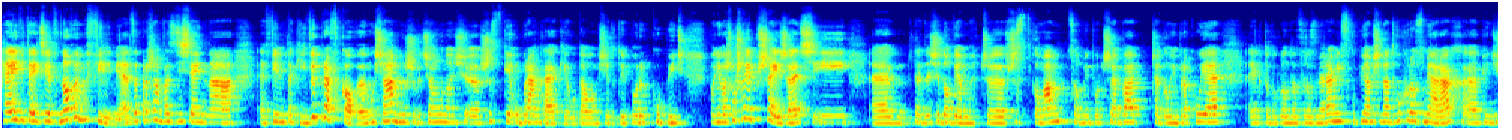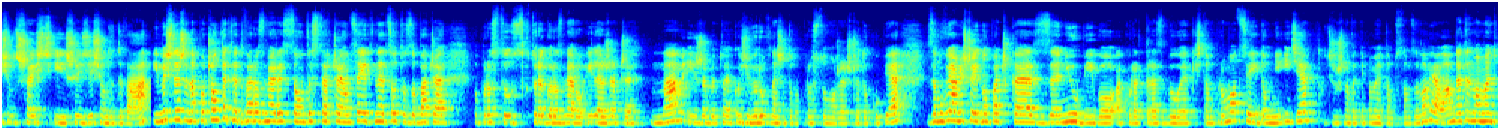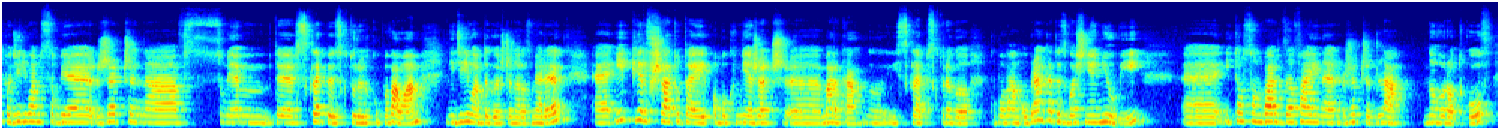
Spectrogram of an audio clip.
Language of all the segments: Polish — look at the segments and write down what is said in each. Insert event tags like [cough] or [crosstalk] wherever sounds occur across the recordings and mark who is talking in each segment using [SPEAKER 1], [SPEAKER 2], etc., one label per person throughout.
[SPEAKER 1] Hej, witajcie w nowym filmie. Zapraszam Was dzisiaj na e, film taki wyprawkowy. Musiałam już wyciągnąć e, wszystkie ubranka, jakie udało mi się do tej pory kupić, ponieważ muszę je przejrzeć i e, wtedy się dowiem, czy wszystko mam, co mi potrzeba, czego mi brakuje, jak to wygląda z rozmiarami. Skupiłam się na dwóch rozmiarach, e, 56 i 62. I myślę, że na początek te dwa rozmiary są wystarczające. Jedyne co, to zobaczę po prostu z którego rozmiaru ile rzeczy mam i żeby to jakoś wyrównać, no to po prostu może jeszcze dokupię. Zamówiłam jeszcze jedną paczkę z Newbie, bo akurat teraz były jakieś tam promocje i do mnie idzie, chociaż już nawet nie pamiętam co tam zamawiałam. Na ten moment podzieliłam sobie rzeczy na w sumie te sklepy, z których kupowałam. Nie dzieliłam tego jeszcze na rozmiary. E, I pierwsza tutaj obok mnie rzecz, e, marka e, i sklep, z którego kupowałam ubranka, to jest właśnie Newbie. E, I to są bardzo fajne rzeczy dla noworodków.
